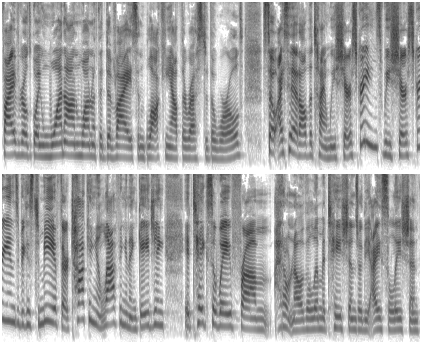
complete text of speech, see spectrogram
five year old's going one on one with a device and blocking out the rest of the world. So I say that all the time. We share screens we share screens because to me, if they're talking and laughing and engaging, it takes away from, I don't know, the limitations or the isolation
